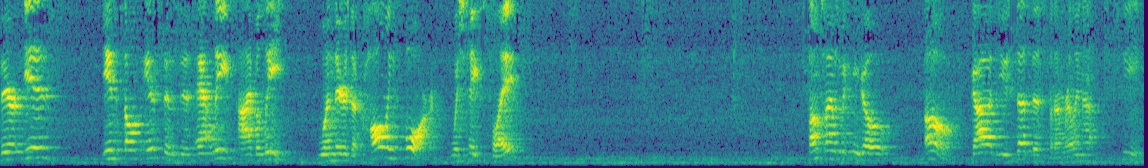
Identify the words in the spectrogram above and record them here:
there is, in some instances, at least I believe, when there's a calling forward which takes place, sometimes we can go, oh, God, you said this, but I'm really not seeing.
